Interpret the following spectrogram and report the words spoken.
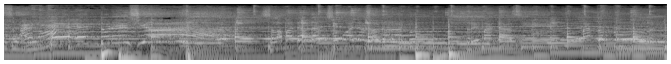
SNP ya. Indonesia. Selamat datang semuanya saudaraku. Terima kasih. Matur nuwun.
